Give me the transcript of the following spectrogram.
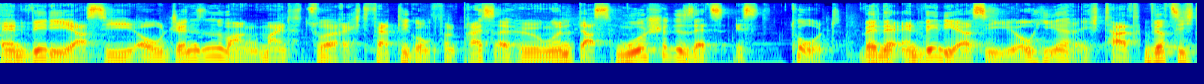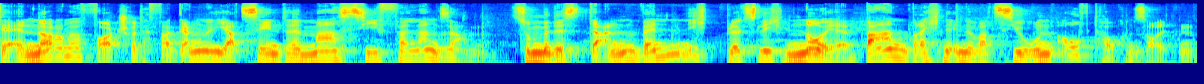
Nvidia-CEO Jensen Wang meint zur Rechtfertigung von Preiserhöhungen, das Moore'sche Gesetz ist tot. Wenn der Nvidia-CEO hier recht hat, wird sich der enorme Fortschritt der vergangenen Jahrzehnte massiv verlangsamen. Zumindest dann, wenn nicht plötzlich neue, bahnbrechende Innovationen auftauchen sollten.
